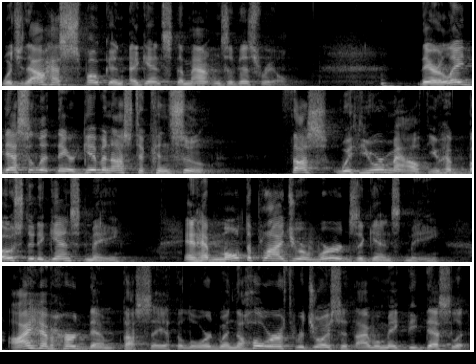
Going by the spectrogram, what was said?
which thou hast spoken against the mountains of Israel. They are laid desolate, they are given us to consume. Thus, with your mouth you have boasted against me, and have multiplied your words against me. I have heard them, thus saith the Lord. When the whole earth rejoiceth, I will make thee desolate.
